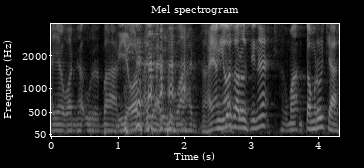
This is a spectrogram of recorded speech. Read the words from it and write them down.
aya Wanda Urban, Bior. aya Iwan. Nah, yang nyawa solusina tong rucah.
